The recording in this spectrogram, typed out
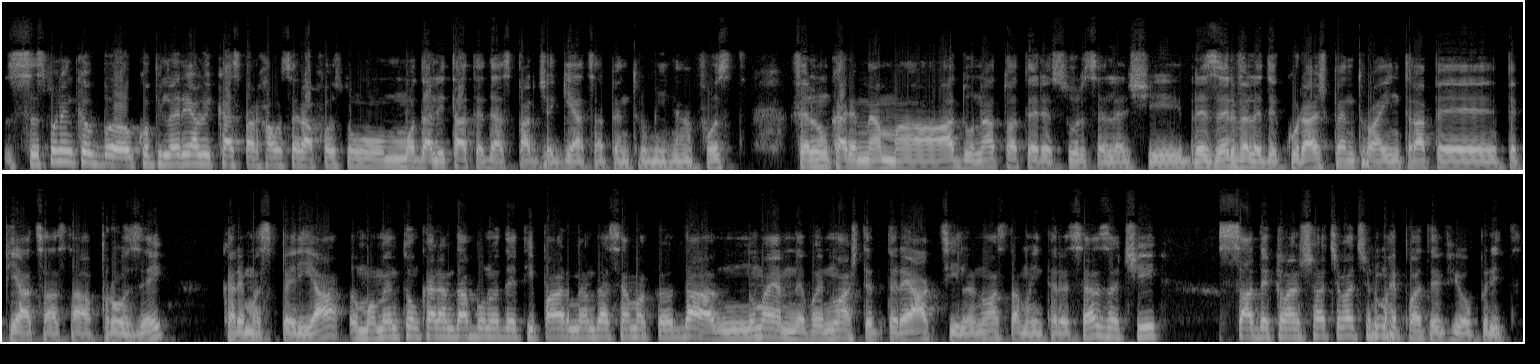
să spunem că bă, copilăria lui Caspar Hauser a fost o modalitate de a sparge gheața pentru mine. A fost felul în care mi-am adunat toate resursele și rezervele de curaj pentru a intra pe, pe piața asta a prozei care mă speria. În momentul în care am dat bunul de tipar, mi-am dat seama că da, nu mai am nevoie, nu aștept reacțiile, nu asta mă interesează, ci s-a declanșat ceva ce nu mai poate fi oprit.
